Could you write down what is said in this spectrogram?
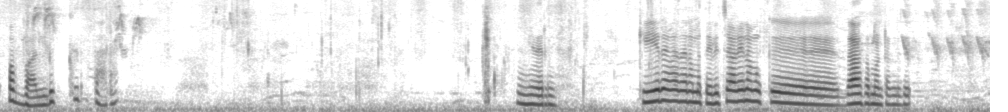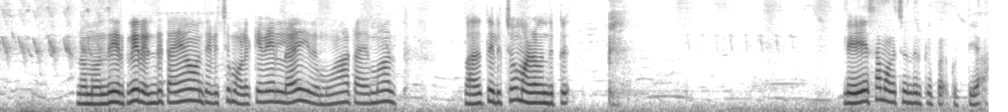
இப்போ வழுக்குது தரேன் இங்கே வருங்க கீரை விதை நம்ம தெளித்தாலே நமக்கு தாக மாட்டேங்குது. நம்ம வந்து ஏற்கனவே ரெண்டு டைம் தெளித்து முளைக்கவே இல்லை. இது மூணாவது டைமாக விதை தெளித்தோம் மழை வந்துட்டு. லேசாக முளைச்சி வந்திருக்கு இப்போ குட்டியாக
